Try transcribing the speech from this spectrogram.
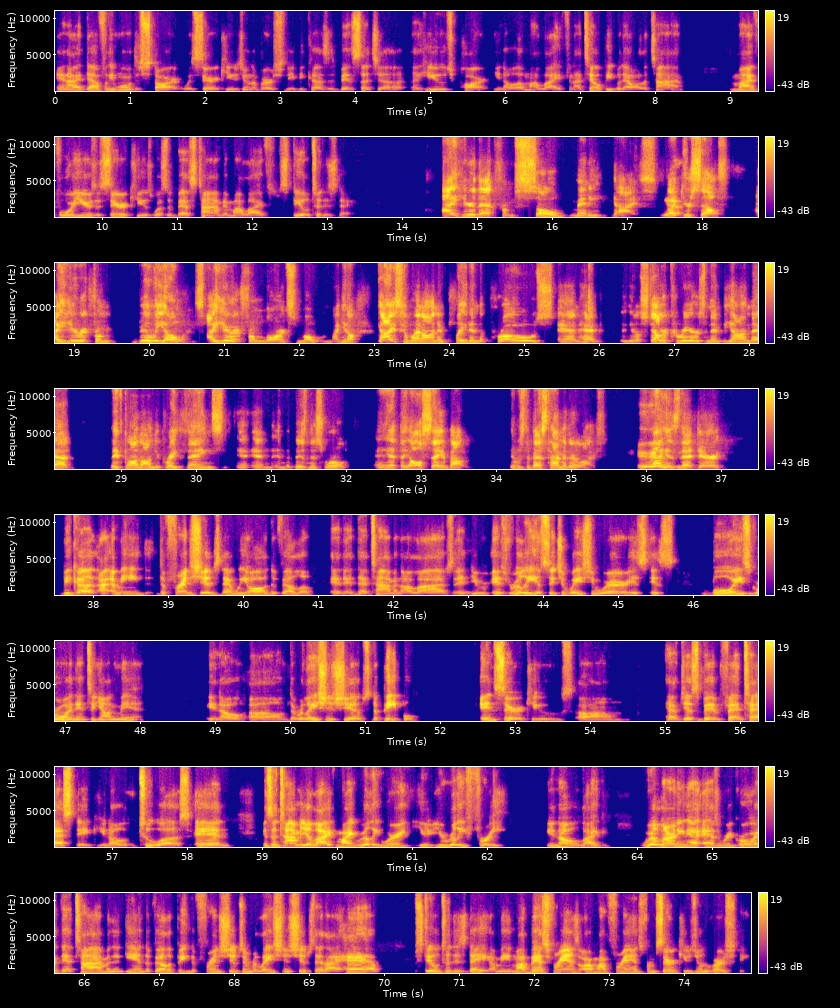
and I definitely wanted to start with Syracuse University because it's been such a, a huge part, you know, of my life. And I tell people that all the time. My four years at Syracuse was the best time in my life, still to this day. I hear that from so many guys yes. like yourself. I hear it from Billy Owens. I hear it from Lawrence Moten. You know, guys who went on and played in the pros and had you know stellar careers, and then beyond that, They've gone on to great things in, in, in the business world, and yet they all say about it was the best time of their lives. It Why is, is that, Derrick? Because I mean, the friendships that we all develop at, at, that time in our lives, and you, it's really a situation where it's, it's boys growing into young men. You know, uh, the relationships, the people in Syracuse um, have just been fantastic. You know, to us, and it's a time of your life, Mike, really where you you're really free. You know, like we're learning that as we grow at that time, and again, developing the friendships and relationships that I have still to this day. I mean, my best friends are my friends from Syracuse University.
